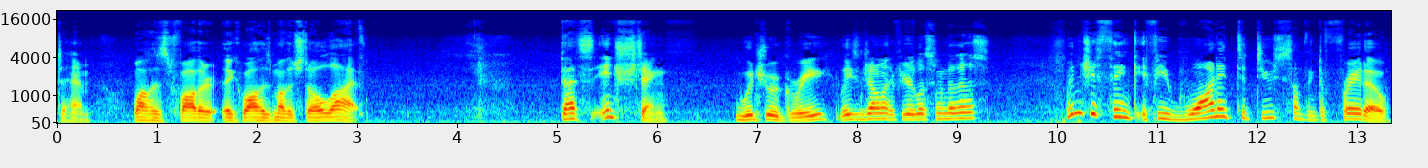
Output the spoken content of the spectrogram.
to him while his father like while his mother's still alive. That's interesting would you agree, ladies and gentlemen, if you're listening to this? Wouldn't you think if he wanted to do something to Fredo,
